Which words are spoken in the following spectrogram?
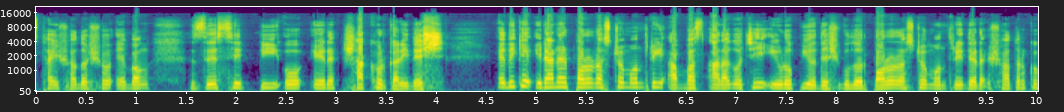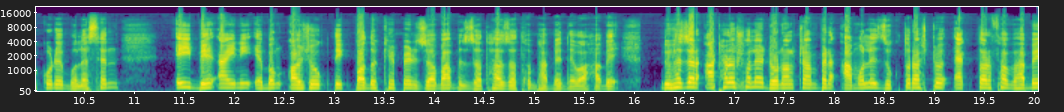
স্থায়ী সদস্য এবং জেসিপিও এর স্বাক্ষরকারী দেশ। এদিকে ইরানের পররাষ্ট্রমন্ত্রী আব্বাস আরাগচি ইউরোপীয় দেশগুলোর পররাষ্ট্রমন্ত্রীদের সতর্ক করে বলেছেন, এই বেআইনি এবং অযৌক্তিক পদক্ষেপের জবাব যথাযথভাবে দেওয়া হবে। দু হাজার আঠারো সালে ডোনাল্ড ট্রাম্পের আমলে যুক্তরাষ্ট্র একতরফাভাবে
